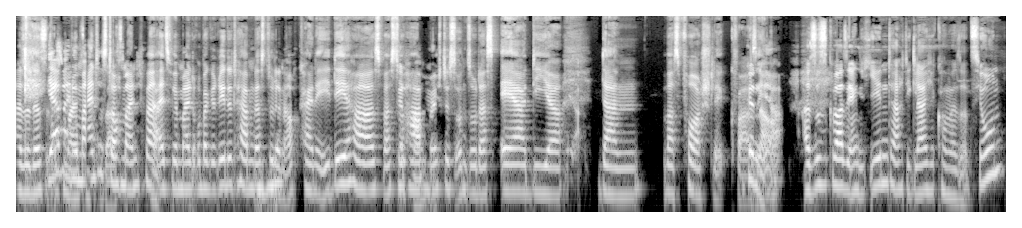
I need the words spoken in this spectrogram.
Also das ja, weil du meintest das. doch manchmal, ja. als wir mal drüber geredet haben, dass mhm. du dann auch keine Idee hast, was du genau. haben möchtest und so, dass er dir ja. dann was vorschlägt quasi. Genau. Ja. Also es ist quasi eigentlich jeden Tag die gleiche Konversation.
